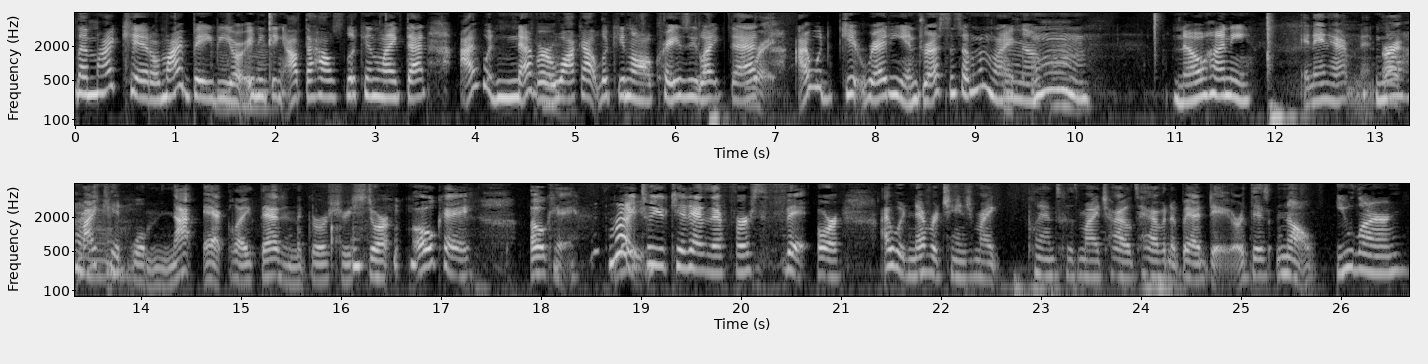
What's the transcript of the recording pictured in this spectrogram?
let my kid or my baby or mm-hmm. anything out the house looking like that. I would never walk out looking all crazy like that. Right. I would get ready and dress and stuff." And I'm like, mm, "No, honey." It ain't happening. No, right, my kid will not act like that in the grocery store. Okay. Okay. Right. Wait till your kid has that first fit. Or I would never change my plans because my child's having a bad day. Or this. No. You learn.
